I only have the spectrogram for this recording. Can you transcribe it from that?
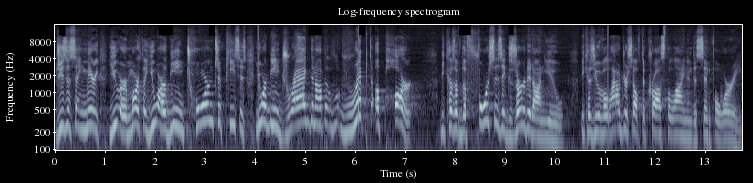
Jesus is saying, Mary, you or Martha, you are being torn to pieces. You are being dragged and op- ripped apart because of the forces exerted on you because you have allowed yourself to cross the line into sinful worry.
